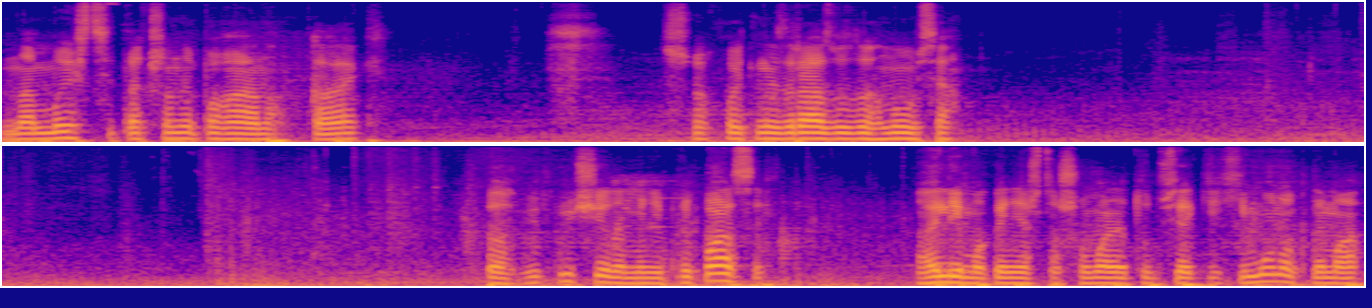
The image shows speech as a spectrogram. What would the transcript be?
На мишці, так що непогано. Так. Що хоч не зразу загнувся. Так, відключили мені припаси. Галімо, звісно, що в мене тут всяких імунок нема.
